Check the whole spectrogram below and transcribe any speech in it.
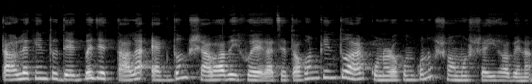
তাহলে কিন্তু দেখবে যে তালা একদম স্বাভাবিক হয়ে গেছে। তখন কিন্তু আর কোনো রকম কোনো সমস্যাই হবে না।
